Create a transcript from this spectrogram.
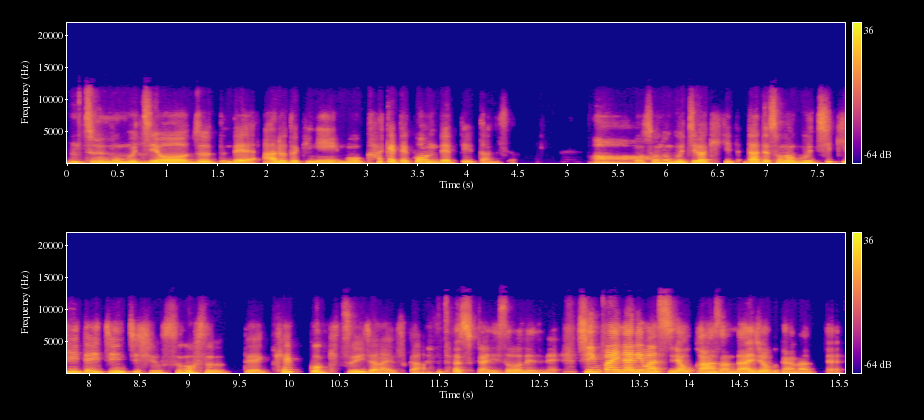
う、もう愚痴を。をずっと、で、ある時にもうかけてこんでって言ったんですよ。もうその愚痴は聞きた、だってその愚痴聞いて一日過ごすって結構きついじゃないですか。確かにそうですね。心配になりますしね、お母さん大丈夫かなって。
